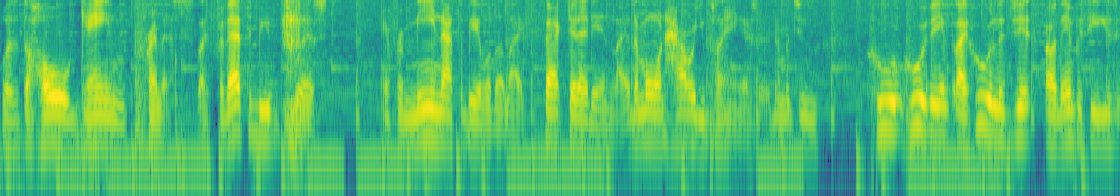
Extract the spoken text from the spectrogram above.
was the whole game premise. Like for that to be the twist, and for me not to be able to like factor that in. Like number one, how are you playing as her? Number two, who who are the like who are legit are the NPCs?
